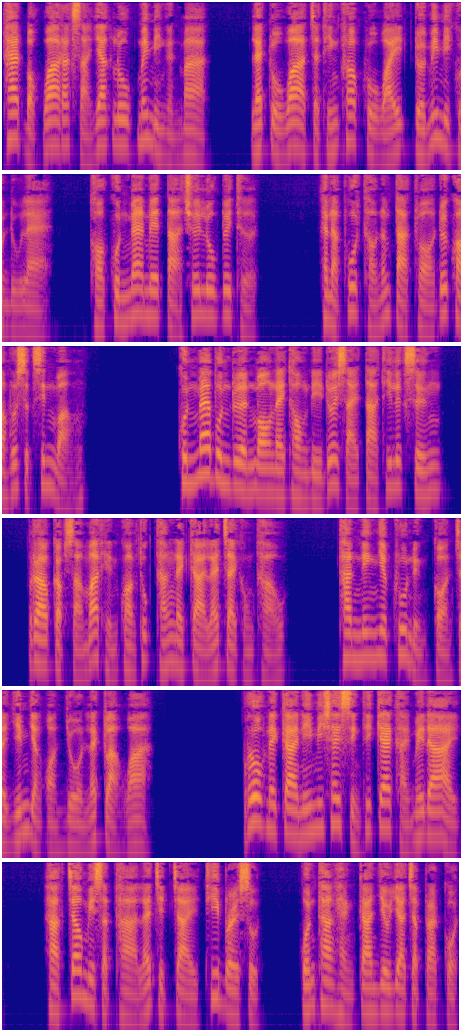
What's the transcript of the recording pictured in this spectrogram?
แพทย์บอกว่ารักษายากลูกไม่มีเงินมาก และกลัวว่าจะทิ้งครอบครัวไว้ โดยไม่มีคนดูแล ขอคุณแม่เมตตาช่วยลูกด้วยเถิด ขณะพูดเขาน้ำตาคลอด้วยความรู้สึกสิ้นหวัง คุณแม่บุญเรือนมองนายทองดีด้วยสายตาที่ลึกซึ้ง ราวกับสามารถเห็นความทุกข์ทั้งในกายและใจของเขา ท่านนิ่งเงียบครู่หนึ่งก่อนจะยิ้มอย่างอ่อนโยนและกล่าวว่า โรคในกายนี้ไม่ใช่สิ่งที่แก้ไขไม่ได้ หากเจ้ามีศรัทธาและจิตใจที่บริสุทธิ์หนทางแห่งการเยียวยาจะปรากฏ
